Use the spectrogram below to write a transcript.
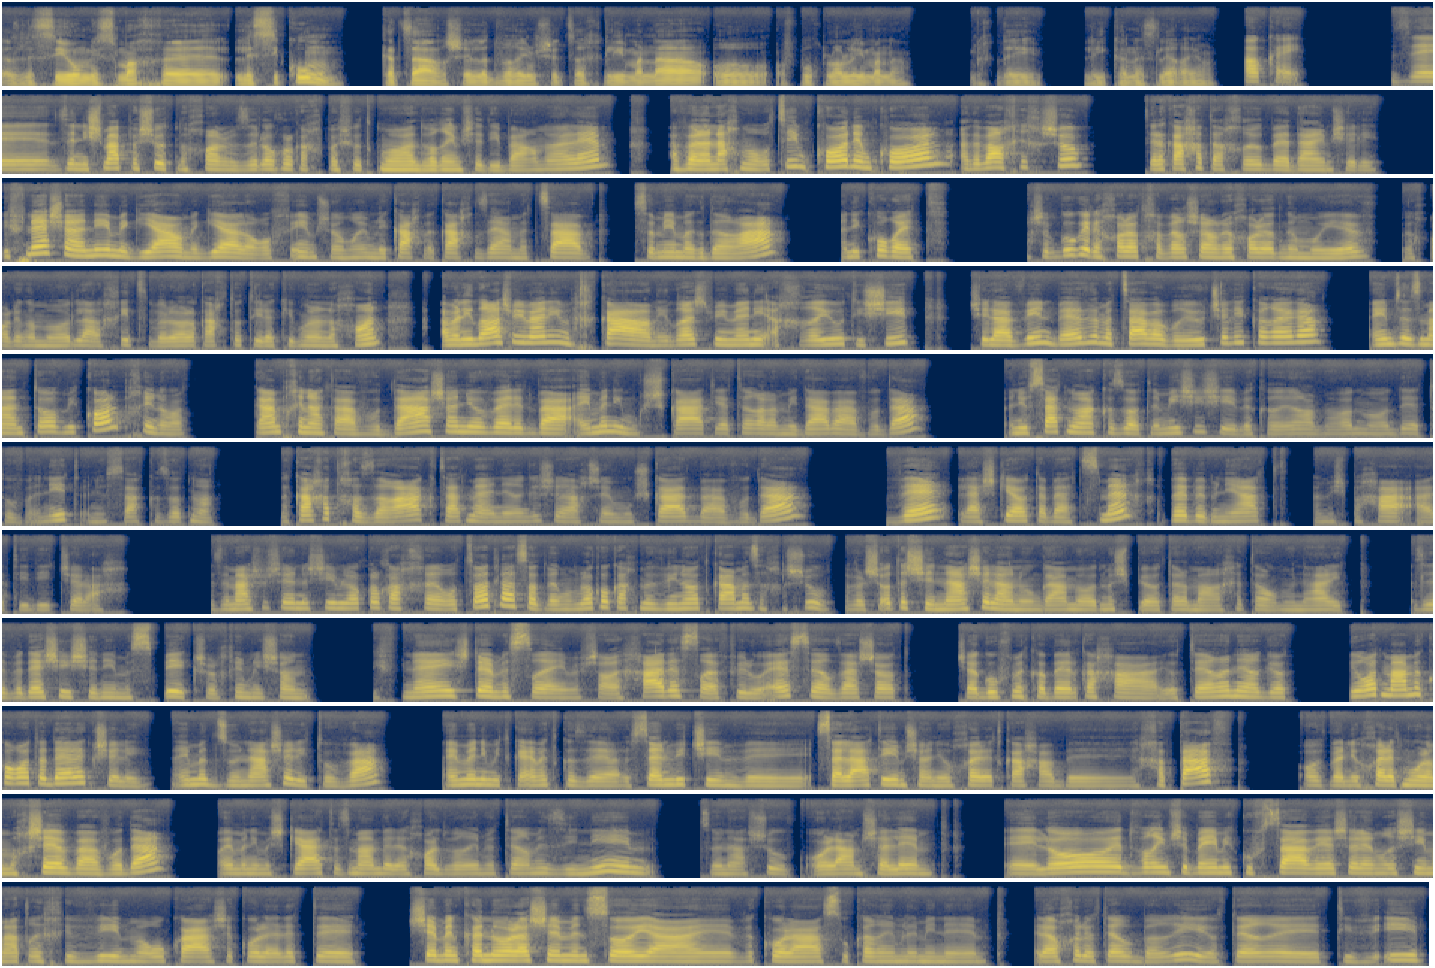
אז לסיום נשמח uh, לסיכום קצר של הדברים שצריך להימנע, או הפוך לא להימנע, בכדי להיכנס להיריון. אוקיי, זה, זה נשמע פשוט, נכון, וזה לא כל כך פשוט כמו הדברים שדיברנו עליהם, אבל אנחנו רוצים קודם כל, הדבר הכי חשוב זה לקחת את האחריות בידיים שלי. לפני שאני מגיעה או מגיעה לרופאים שאומרים לי כך וכך, זה המצב, שמים הגדרה, אני קוראת. עכשיו גוגל יכול להיות חבר שלנו, יכול להיות גם אויב, הוא יכול גם מאוד להלחיץ ולא לקחת אותי לכיוון הנכון, אבל נדרש ממני מחקר, נדרש ממני אחריות אישית, בשביל להבין באיזה מצב הבריאות שלי כרגע, האם זה זמן טוב מכל בחינות, גם מבחינת העבודה שאני עובדת בה, האם אני מושקעת יתר על המידה בעבודה. אני עושה תנועה כזאת למישהי שהיא בקריירה מאוד מאוד אה, תובענית, אני עושה כזאת תנועה. לקחת חזרה קצת מהאנרגיה שלך שמושקעת בעבודה, ולהשקיע אותה בעצמך ובבניית המשפחה העתידית שלך. זה משהו שנשים לא כל כך אה, רוצות לעשות, והן גם לא כל כך מבינות כמה זה חשוב. אבל שעות השינה שלנו גם מאוד משפיעות על המערכת ההורמונלית. אז לוודא שישנים מספיק, שהולכים לישון לפני 12, אם אפשר 11, אפילו 10, זה השעות שהגוף מקבל ככה יותר אנרגיות. לראות מה מקורות הדלק שלי, האם התזונה שלי טובה, האם אני מתקיימת כזה על סנדוויצ'ים וסלטים שאני אוכלת ככה בחטף, או ואני אוכלת מול המחשב בעבודה, או אם אני משקיעה את הזמן בלאכול דברים יותר מזינים, תזונה שוב, עולם שלם. אה, לא דברים שבאים מקופסה ויש עליהם רשימת רכיבים ארוכה שכוללת אה, שמן קנולה, שמן סויה אה, וכל הסוכרים למיניהם, אלא אוכל יותר בריא, יותר טבעי,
